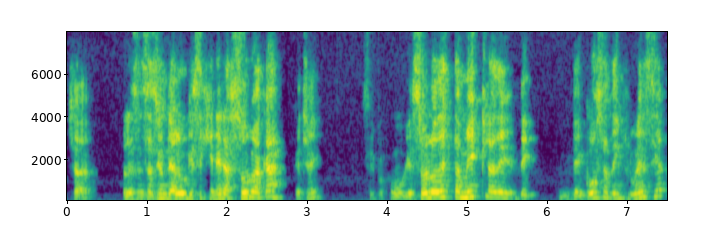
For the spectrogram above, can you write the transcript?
o sea, con la sensación de algo que se genera solo acá, ¿cachai? Sí. Como que solo de esta mezcla de, de- de cosas, de influencia,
